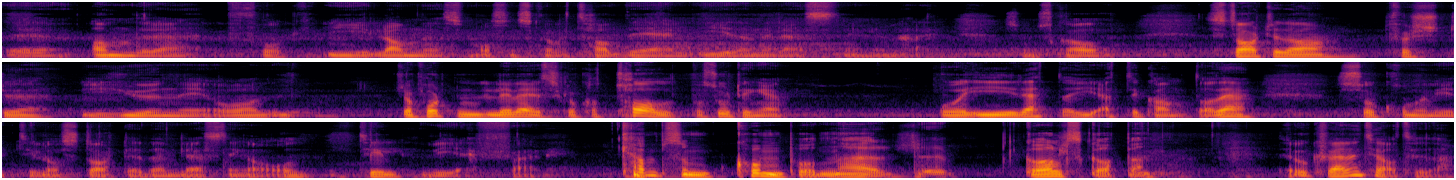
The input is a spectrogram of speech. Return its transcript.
eh, andre folk i landet som også skal ta del i denne lesningen her. Som skal starte da 1. juni. Og rapporten leveres klokka tolv på Stortinget. Og i, rett, i etterkant av det så kommer vi til å starte den lesninga, og til vi er ferdig. Hvem som kom på denne galskapen? Det er jo Kveneteatret, da.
